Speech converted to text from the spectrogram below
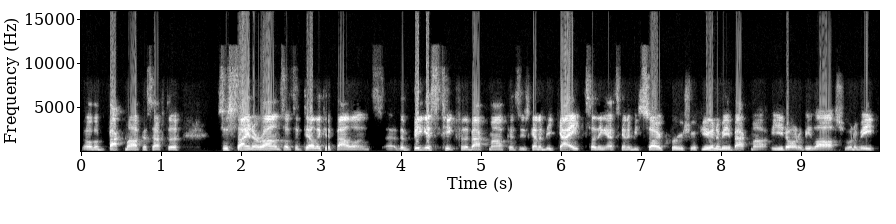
or the back markers have to sustain a run. So it's a delicate balance. Uh, the biggest tick for the back markers is going to be gates. I think that's going to be so crucial. If you're going to be a back marker, you don't want to be last. You want to be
